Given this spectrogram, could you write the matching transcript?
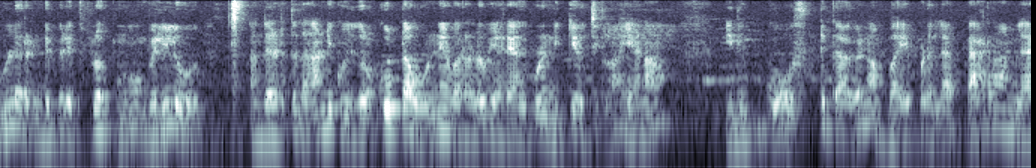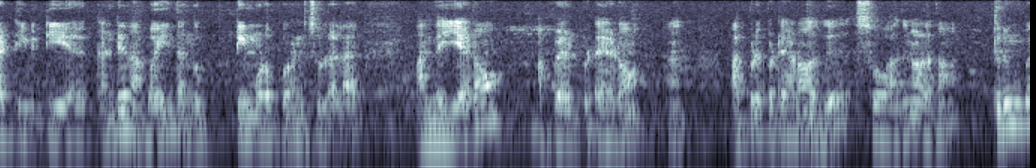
உள்ளே ரெண்டு பேர் எக்ஸ்ப்ளோர் பண்ணுவோம். வெளியில் அந்த இடத்த தாண்டி கொஞ்சம் தூரம் கூப்பிட்டா ஒன்றே வர அளவு யாரையாவது கூட நிற்க வச்சுக்கலாம். ஏன்னா இது கோஸ்ட்டுக்காக நான் பயப்படலை. பேராமல் ஆக்டிவிட்டியை கண்டு நான் பயந்து அங்கே டீமோட போகிறேன்னு சொல்லலை. அந்த இடம் அப்படிப்பட்ட இடம் அப்படிப்பட்ட இடம் அது. ஸோ அதனால தான் திரும்ப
